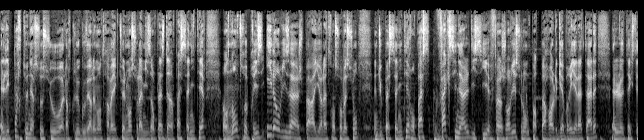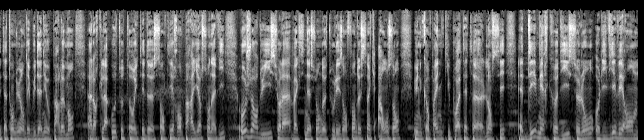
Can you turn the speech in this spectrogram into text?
les partenaires sociaux alors que le gouvernement travaille actuellement sur la mise en place d'un pass sanitaire en entreprise. Il envisage par ailleurs la transformation du pass sanitaire en pass vaccinal d'ici fin janvier selon le porte-parole Gabriel le texte est attendu en début d'année au Parlement, alors que la haute autorité de santé rend par ailleurs son avis aujourd'hui sur la vaccination de tous les enfants de 5 à 11 ans. Une campagne qui pourrait être lancée dès mercredi, selon Olivier Véran.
